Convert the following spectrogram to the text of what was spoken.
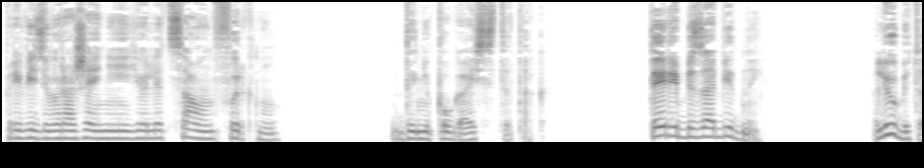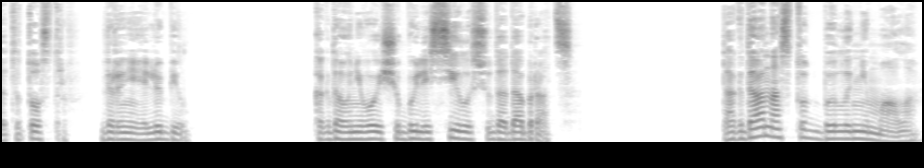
При виде выражения ее лица он фыркнул. Да не пугайся ты так. Терри безобидный. Любит этот остров, вернее, любил. Когда у него еще были силы сюда добраться. Тогда нас тут было немало.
